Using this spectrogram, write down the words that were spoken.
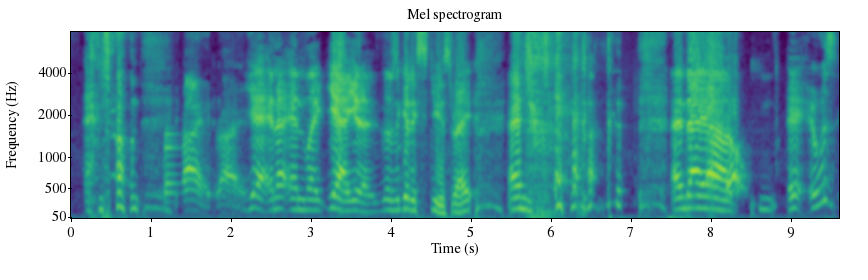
and um, Right, right. yeah, and and like yeah, yeah, that was a good excuse, right? And and I uh, it, it was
